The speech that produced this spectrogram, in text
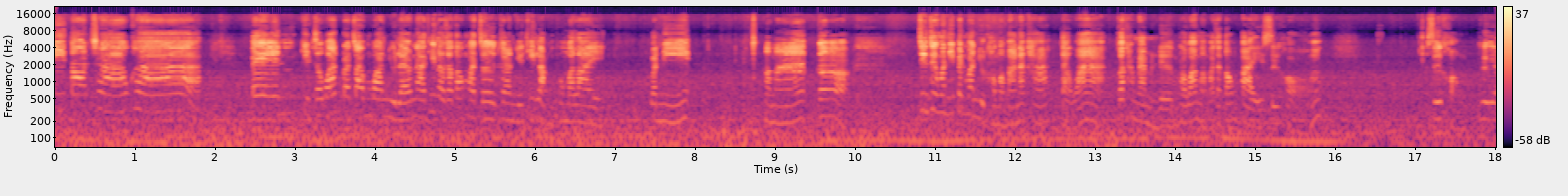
ดีตอนเช้าค่ะ เป็นกิจวัตรประจำวันอยู่แล้วนะ ที่เราจะต้องมาเจอกันอยู่ที่หลังพวงมาลัย วันนี้มาม่าก็จริง ๆ วันนี้เป็นวันหยุดของมาม่านะคะ แต่ว่าก็ทำงานเหมือนเดิม เพราะว่ามาม่าจะต้องไปซื้อของ ซื้อของเพื่อ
